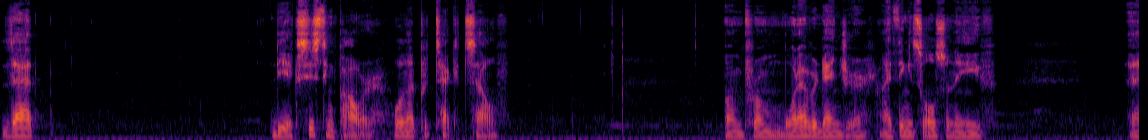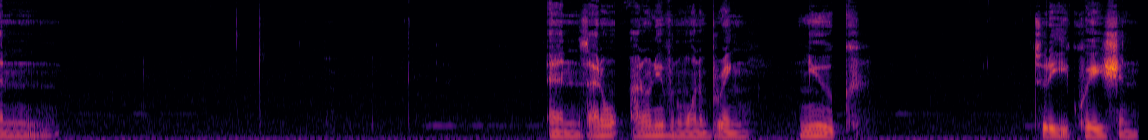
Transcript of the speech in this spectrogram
that the existing power will not protect itself um, from whatever danger, I think it's also naive. And and I don't I don't even want to bring nuke to the equation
